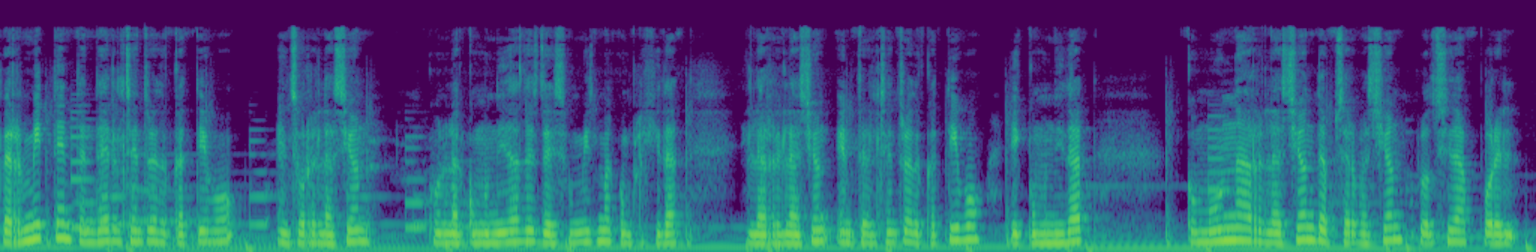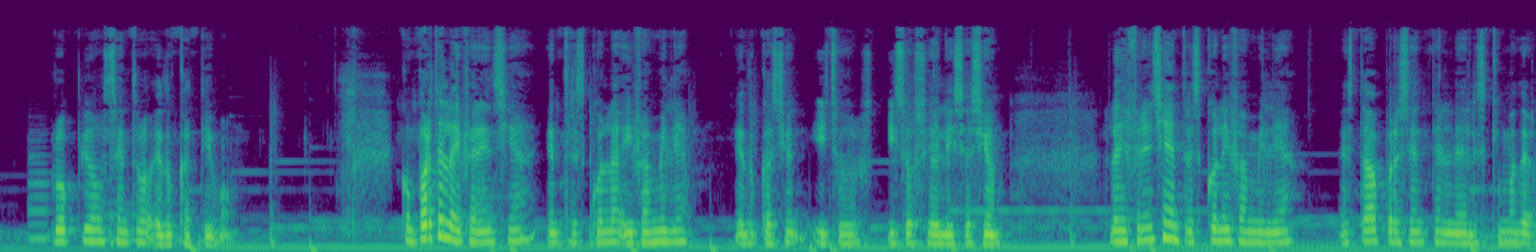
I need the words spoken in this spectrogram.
Permite entender el centro educativo en su relación con la comunidad desde su misma complejidad y la relación entre el centro educativo y comunidad como una relación de observación producida por el propio centro educativo. Comparte la diferencia entre escuela y familia, educación y, socialización. La diferencia entre escuela y familia estaba presente en el esquema de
